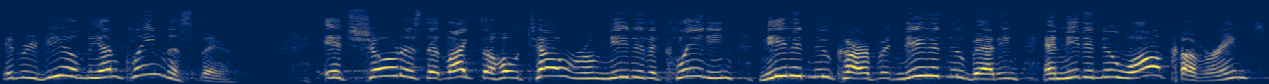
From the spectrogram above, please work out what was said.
It revealed the uncleanness there. It showed us that like the hotel room needed a cleaning, needed new carpet, needed new bedding, and needed new wall coverings,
